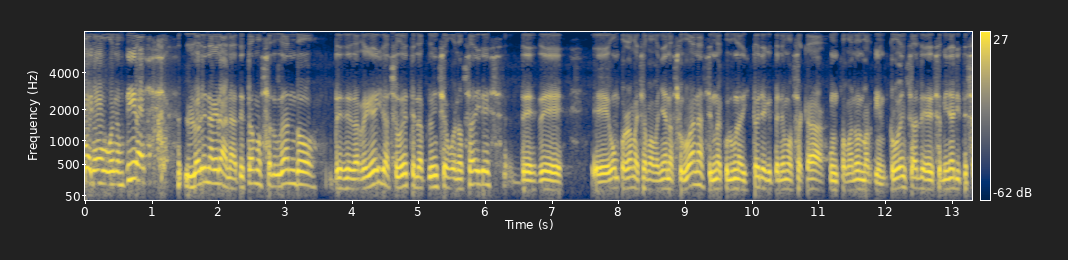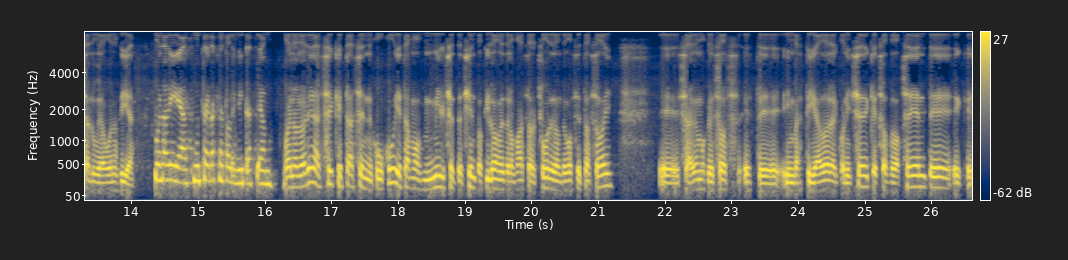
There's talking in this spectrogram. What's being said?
Bueno, buenos días. Lorena Grana, te estamos saludando desde Darregueira, sudeste de la provincia de Buenos Aires, desde eh, un programa que se llama Mañanas Urbanas, en una columna de historia que tenemos acá junto a Manuel Martín. Rubén sale de seminario y te saluda. Buenos días. Buenos días, muchas gracias por la invitación. Bueno, Lorena, sé que estás en Jujuy, estamos 1.700 kilómetros más al sur de donde vos estás hoy. Eh, sabemos que sos este, investigadora del CONICET, que sos docente, eh, que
